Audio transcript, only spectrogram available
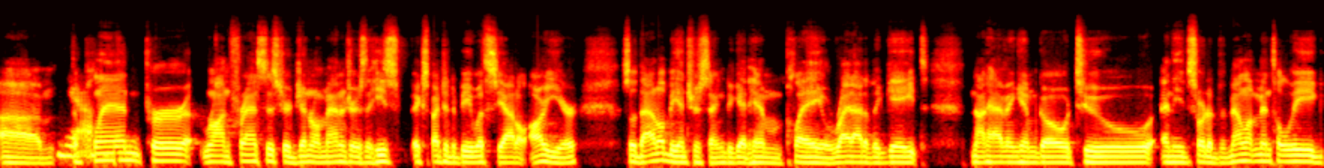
Um, yeah. The plan per Ron Francis, your general manager, is that he's expected to be with Seattle all year. So that'll be interesting to get him play right out of the gate, not having him go to any sort of developmental league.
